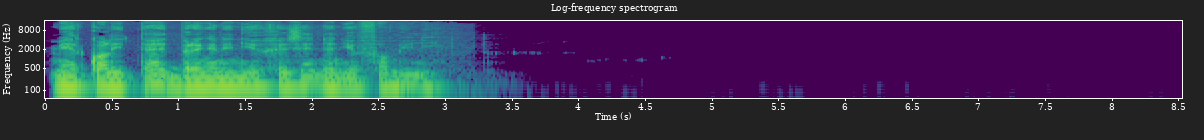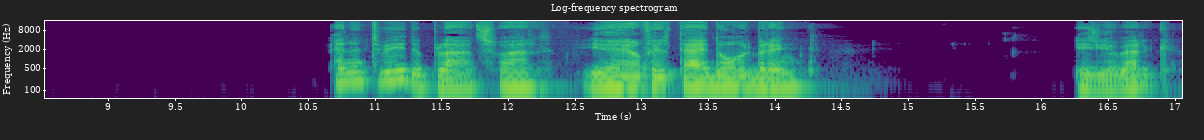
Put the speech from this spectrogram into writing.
meer kwaliteit brengen in je gezin en je familie? En een tweede plaats waar je heel veel tijd doorbrengt, is je werk.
